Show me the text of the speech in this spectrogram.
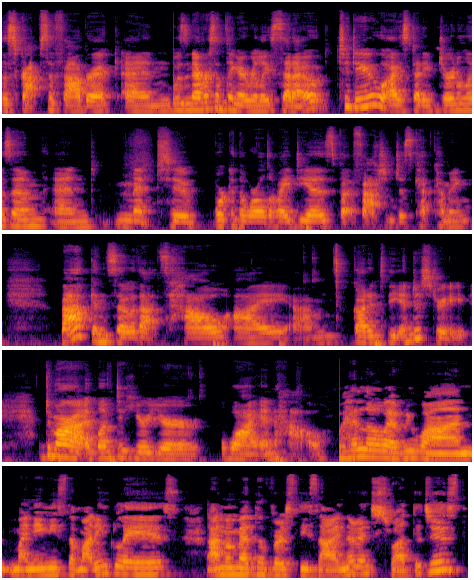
the scraps of fabric and was never something I really set out to do. I studied journalism and meant to work in the world of ideas, but fashion just kept coming back. And so that's how I um, got into the industry. Damara, I'd love to hear your why and how. Hello, everyone. My name is Damara Ingles. I'm a metaverse designer and strategist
